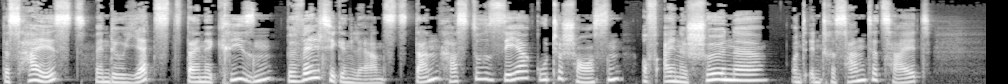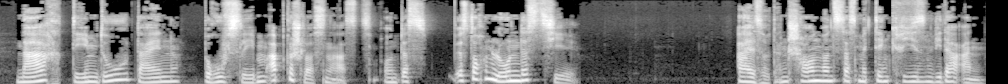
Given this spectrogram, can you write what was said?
Das heißt, wenn du jetzt deine Krisen bewältigen lernst, dann hast du sehr gute Chancen auf eine schöne und interessante Zeit, nachdem du dein Berufsleben abgeschlossen hast. Und das ist doch ein lohnendes Ziel. Also, dann schauen wir uns das mit den Krisen wieder an.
